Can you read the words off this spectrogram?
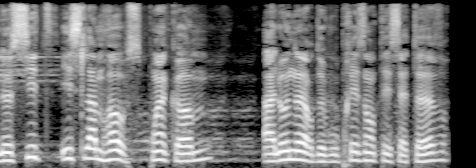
Le site islamhouse.com a l'honneur de vous présenter cette œuvre.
